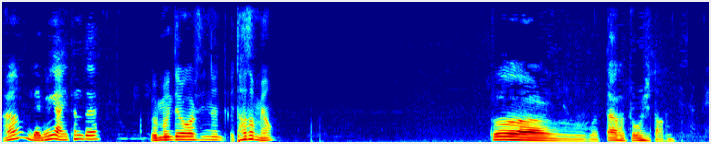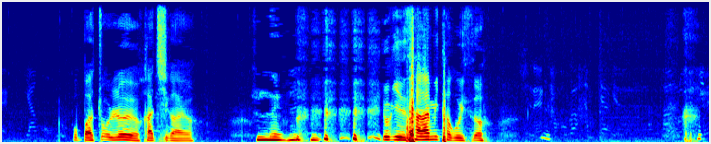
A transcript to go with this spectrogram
아, 네 명이 아닐 텐데. 몇 명 데려갈 수 있는, 다섯 명? 그, 따라서 조금씩 다름. 오빠 쫄려요. 같이 가요. 여기 사람이 타고 있어.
